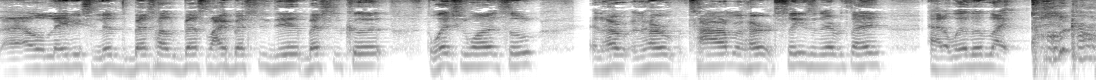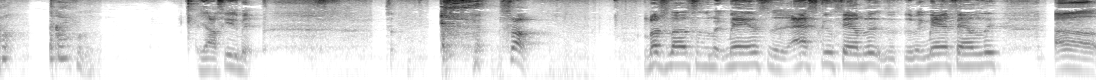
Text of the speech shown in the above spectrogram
that old lady, she lived the best her best life, best she did, best she could, the way she wanted to, and her and her time and her season and everything. Had a way live like y'all excuse me. So much love to the McMahons, the Askew family, the, McMahon family, uh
